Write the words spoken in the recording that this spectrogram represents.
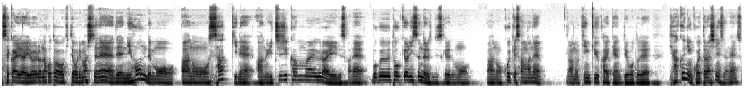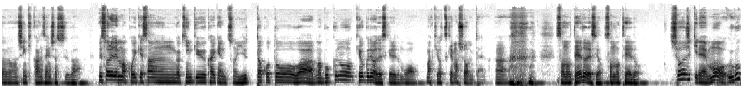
世界ではいろいろなことが起きておりましてね。で、日本でも、あのさっきね、あの、1時間前ぐらいですかね。僕、東京に住んでるんですけれども、あの、小池さんがね、あの、緊急会見ということで、100人超えたらしいんですよね。その、新規感染者数が。で、それでまあ小池さんが緊急会見その言ったことは、まあ僕の記憶ではですけれども、まあ気をつけましょうみたいな。うん。その程度ですよ。その程度。正直ね、もう動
